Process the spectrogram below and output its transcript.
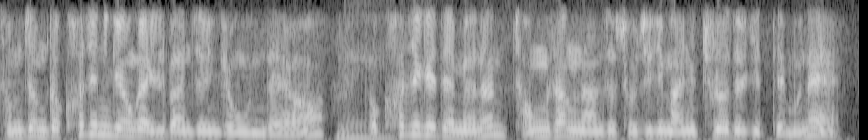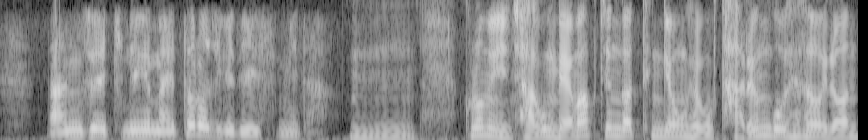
점점 더 커지는 경우가 일반적인 경우인데요. 네. 더 커지게 되면은 정상 난소 조직이 많이 줄어들기 때문에 난소의 기능이 많이 떨어지게 되어 있습니다. 음, 그러면 이 자궁 내막증 같은 경우 결국 다른 곳에서 이런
